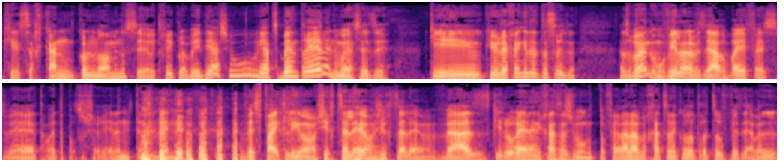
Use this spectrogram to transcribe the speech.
כשחקן קולנוע מנוסה, הוא התחיל לקלוע בידיעה שהוא יעצבן את ריאלן אם הוא יעשה את זה, כי כי הוא הולך נגד התסריט. אז באמת, הוא מוביל עליו איזה 4-0, ואתה רואה את הפרצוף של ריי אלן מתעצבן, וספייק לי ממשיך לצלם, ממשיך לצלם, ואז כאילו ריי אלן נכנס לשוונג, תופר עליו 11 נקודות רצוף בזה, אבל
